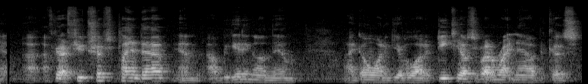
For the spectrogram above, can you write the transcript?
Uh, I've got a few trips planned out, and I'll be getting on them. I don't want to give a lot of details about them right now because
